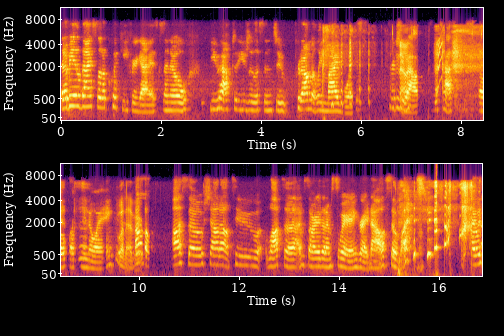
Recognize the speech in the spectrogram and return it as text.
it'll be a nice little quickie for you guys because I know you have to usually listen to predominantly my voice for two No. hours. This has to be so fucking annoying. Whatever. Oh, also shout out to Lotta. I'm sorry that I'm swearing right now so much. I was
